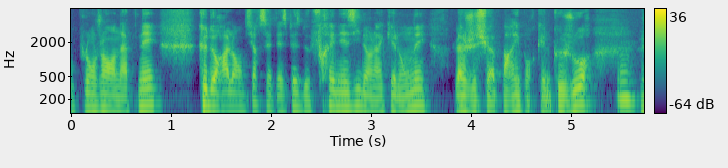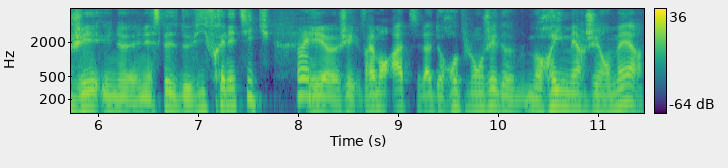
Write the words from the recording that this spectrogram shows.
en plongeant en apnée que de ralentir cette espèce de frénésie dans laquelle on est. Là, je suis à Paris pour quelques jours. Mm. J'ai une, une espèce de vie frénétique. Et euh, j'ai vraiment hâte là de replonger, de me réimmerger en mer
